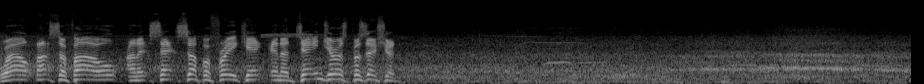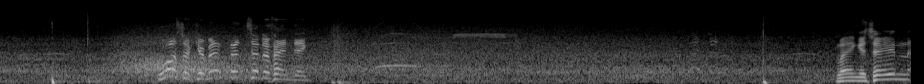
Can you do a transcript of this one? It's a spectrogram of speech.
Well, that's a foul, and it sets up a free kick in a dangerous position. What a commitment to defending. Playing it in.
